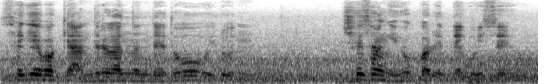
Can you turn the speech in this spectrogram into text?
세 개밖에 안 들어갔는데도 이런 최상의 효과를 내고 있어요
